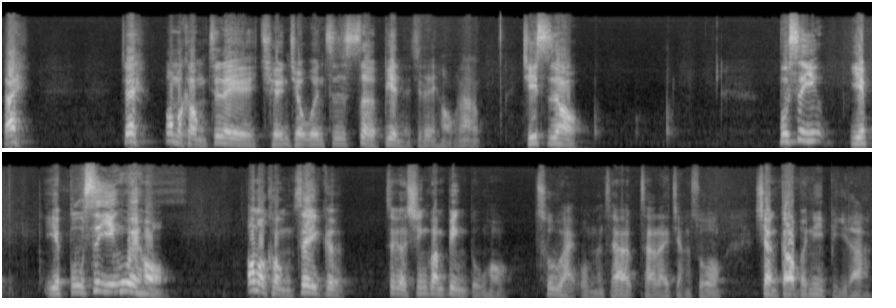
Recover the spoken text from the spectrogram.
来，这我们看这类全球文资色变的这类哈，那其实哦，不是因也也不是因为哈，奥密克戎这个这个新冠病毒哈出来，我们才要才来讲说。像高本利比啦、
